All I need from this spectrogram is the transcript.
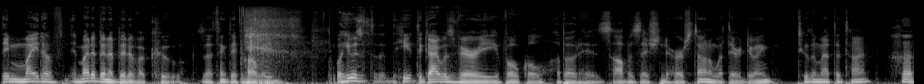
they might have. It might have been a bit of a coup because I think they probably. well, he was he the guy was very vocal about his opposition to Hearthstone and what they were doing to them at the time. Huh.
